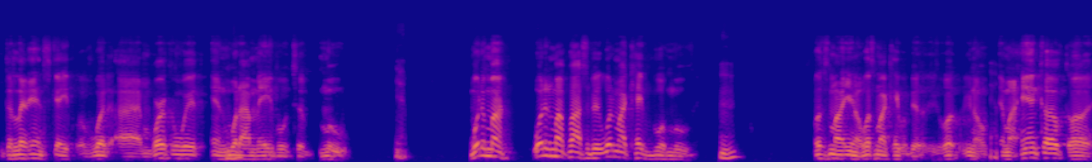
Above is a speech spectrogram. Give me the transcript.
the landscape of what I'm working with and mm-hmm. what I'm able to move? Yeah. What am I? What are my possibilities? What am I capable of moving? Mm-hmm. What's my, you know, what's my capabilities? What, you know, yeah. am I handcuffed or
